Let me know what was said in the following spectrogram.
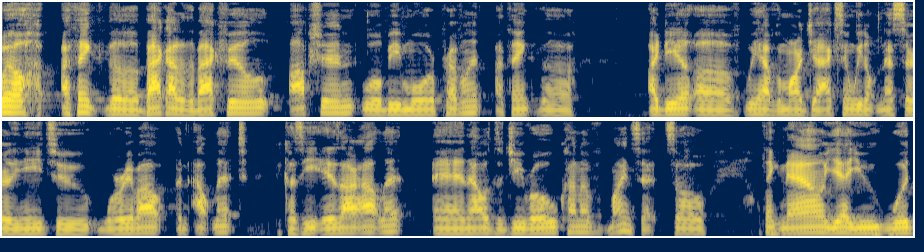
Well, I think the back out of the backfield option will be more prevalent. I think the idea of we have Lamar Jackson, we don't necessarily need to worry about an outlet because he is our outlet. And that was the G Row kind of mindset. So I think now, yeah, you would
